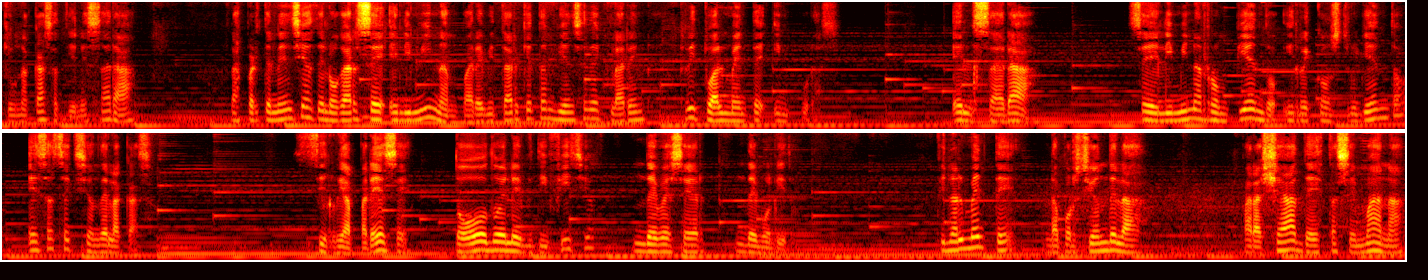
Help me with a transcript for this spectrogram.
que una casa tiene Sará, las pertenencias del hogar se eliminan para evitar que también se declaren ritualmente impuras. El Sará se elimina rompiendo y reconstruyendo esa sección de la casa. Si reaparece, todo el edificio debe ser demolido. Finalmente, la porción de la parashá de esta semana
